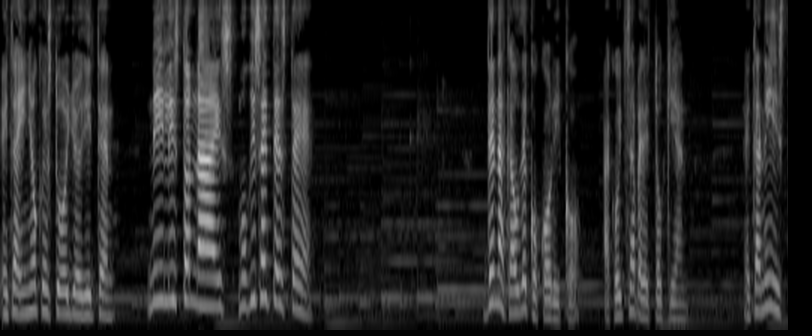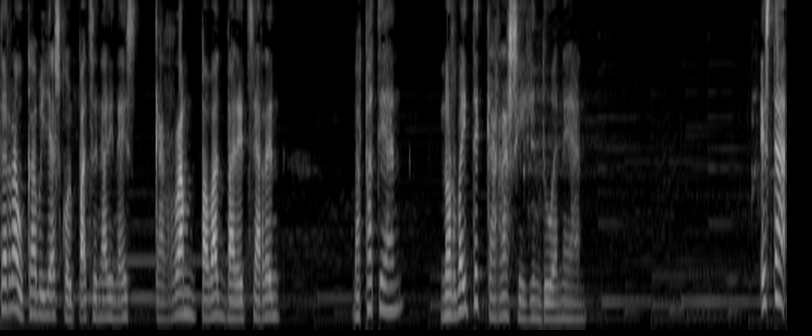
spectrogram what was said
eta inok ez du oio egiten, ni listo naiz, mugizaitezte! Denak haude kokoriko, akoitza bere tokian, eta ni izterra ukabilaz kolpatzen ari naiz karrampa bat baretzearen, bapatean norbaitek karrasi egin duenean. Ez da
